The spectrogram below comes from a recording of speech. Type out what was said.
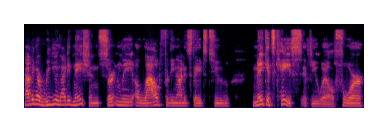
having a reunited nation certainly allowed for the United States to make its case, if you will, for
